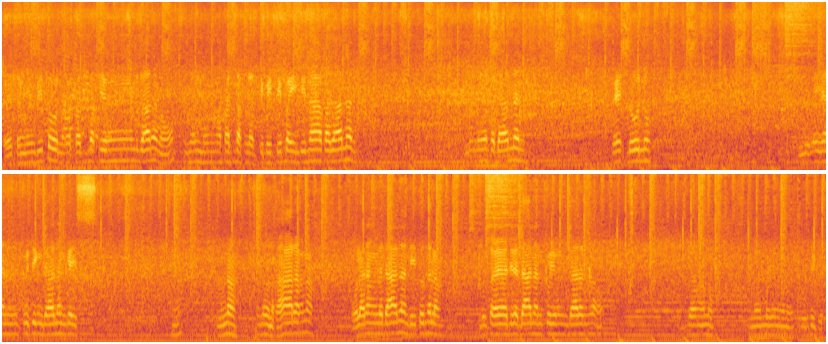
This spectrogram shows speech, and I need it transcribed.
Eh, tingnan dito, nakapadlock yung daanan, oh. Tingnan mo, nakapadlock lang, tibay-tibay, hindi na padaanan. Hindi na yung padaanan. Kahit doon, oh. Hindi na yan pwedeng daanan guys. Hmm? Ano na? Ano, nakaharang na. Wala nang nadaanan, dito na lang. Doon sa dinadaanan ko yung daanan lang. Oh. Hanggang ano, tingnan mo yung ano, tubig eh.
